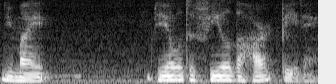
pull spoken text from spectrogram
You might be able to feel the heart beating.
